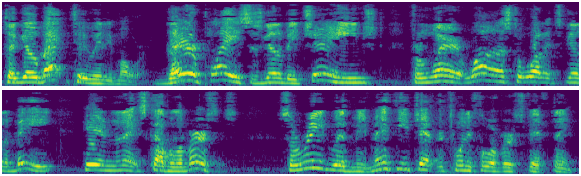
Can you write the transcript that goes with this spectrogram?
to go back to anymore. Their place is going to be changed from where it was to what it's going to be here in the next couple of verses. So read with me Matthew chapter 24 verse 15.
